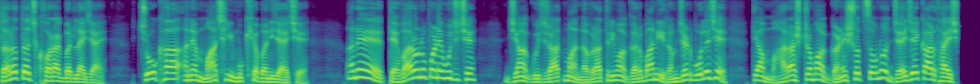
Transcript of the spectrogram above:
તરત જ ખોરાક બદલાઈ જાય. ચોખા અને માછલી મુખ્ય બની જાય છે. અને તહેવારોનું પણ એવું જ છે. જ્યાં ગુજરાતમાં નવરાત્રિમાં ગરબાની રમઝટ બોલે છે, ત્યાં મહારાષ્ટ્રમાં ગણેશોત્સવનો જય જયકાર થાય છે.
